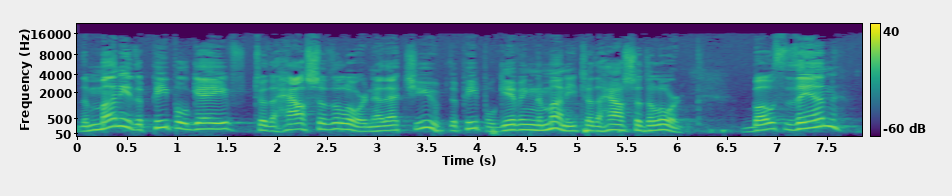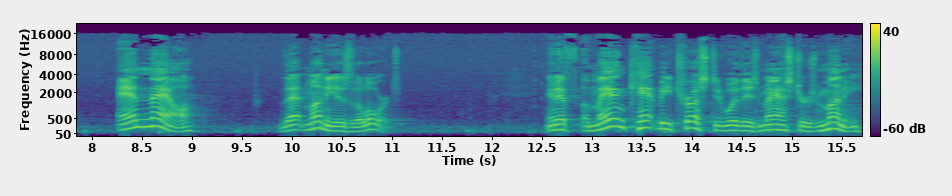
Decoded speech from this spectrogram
The money the people gave to the house of the Lord. Now that's you, the people, giving the money to the house of the Lord. Both then and now, that money is the Lord's. And if a man can't be trusted with his master's money,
